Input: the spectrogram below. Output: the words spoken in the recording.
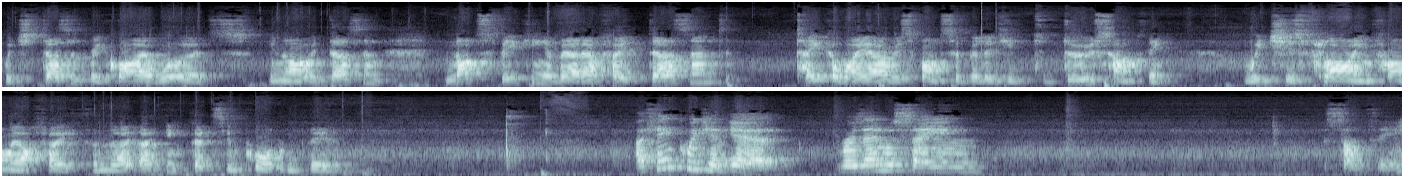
which doesn't require words. You know, it doesn't, not speaking about our faith doesn't take away our responsibility to do something which is flowing from our faith. And I, I think that's important there. I think we can, yeah. Roseanne was saying something.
